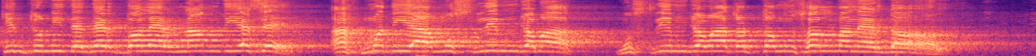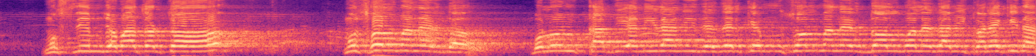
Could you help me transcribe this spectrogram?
কিন্তু নিজেদের দলের নাম দিয়েছে আহমদিয়া মুসলিম জমাত। মুসলিম জমাত অর্থ মুসলমানের দল। মুসলিম জমাত অর্থ মুসলমানের দল। বলুন কাদিয়ানিরা নিজেদেরকে মুসলমানের দল বলে দাবি করে কিনা?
